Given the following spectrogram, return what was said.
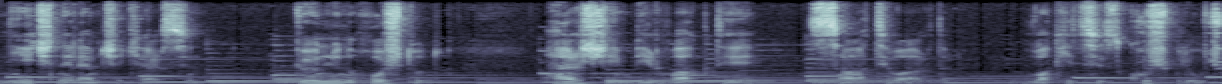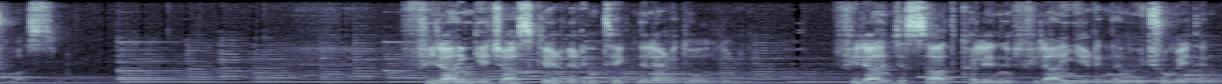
niçin elem çekersin? Gönlünü hoş tut. Her şeyin bir vakti, saati vardır. Vakitsiz kuş bile uçmaz. Filan gece askerlerin tekneleri doldu. Filanca saat kalenin filan yerinden hücum edin.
